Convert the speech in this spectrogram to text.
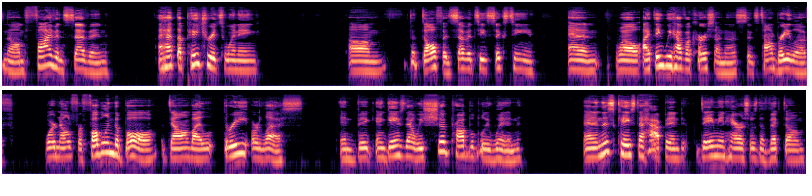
no, I'm five and seven. I had the Patriots winning. Um, the Dolphins 17-16. and well, I think we have a curse on us since Tom Brady left. We're known for fumbling the ball down by three or less in big in games that we should probably win. And in this case, that happened. Damien Harris was the victim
